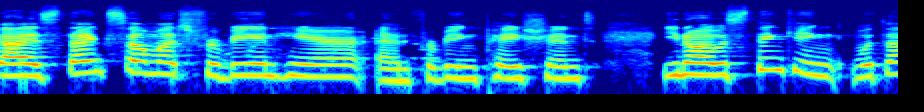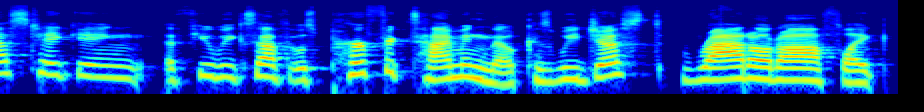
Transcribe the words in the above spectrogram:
guys, thanks so much for being here and for being patient. You know, I was thinking with us taking a few weeks off, it was perfect timing though, because we just rattled off like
